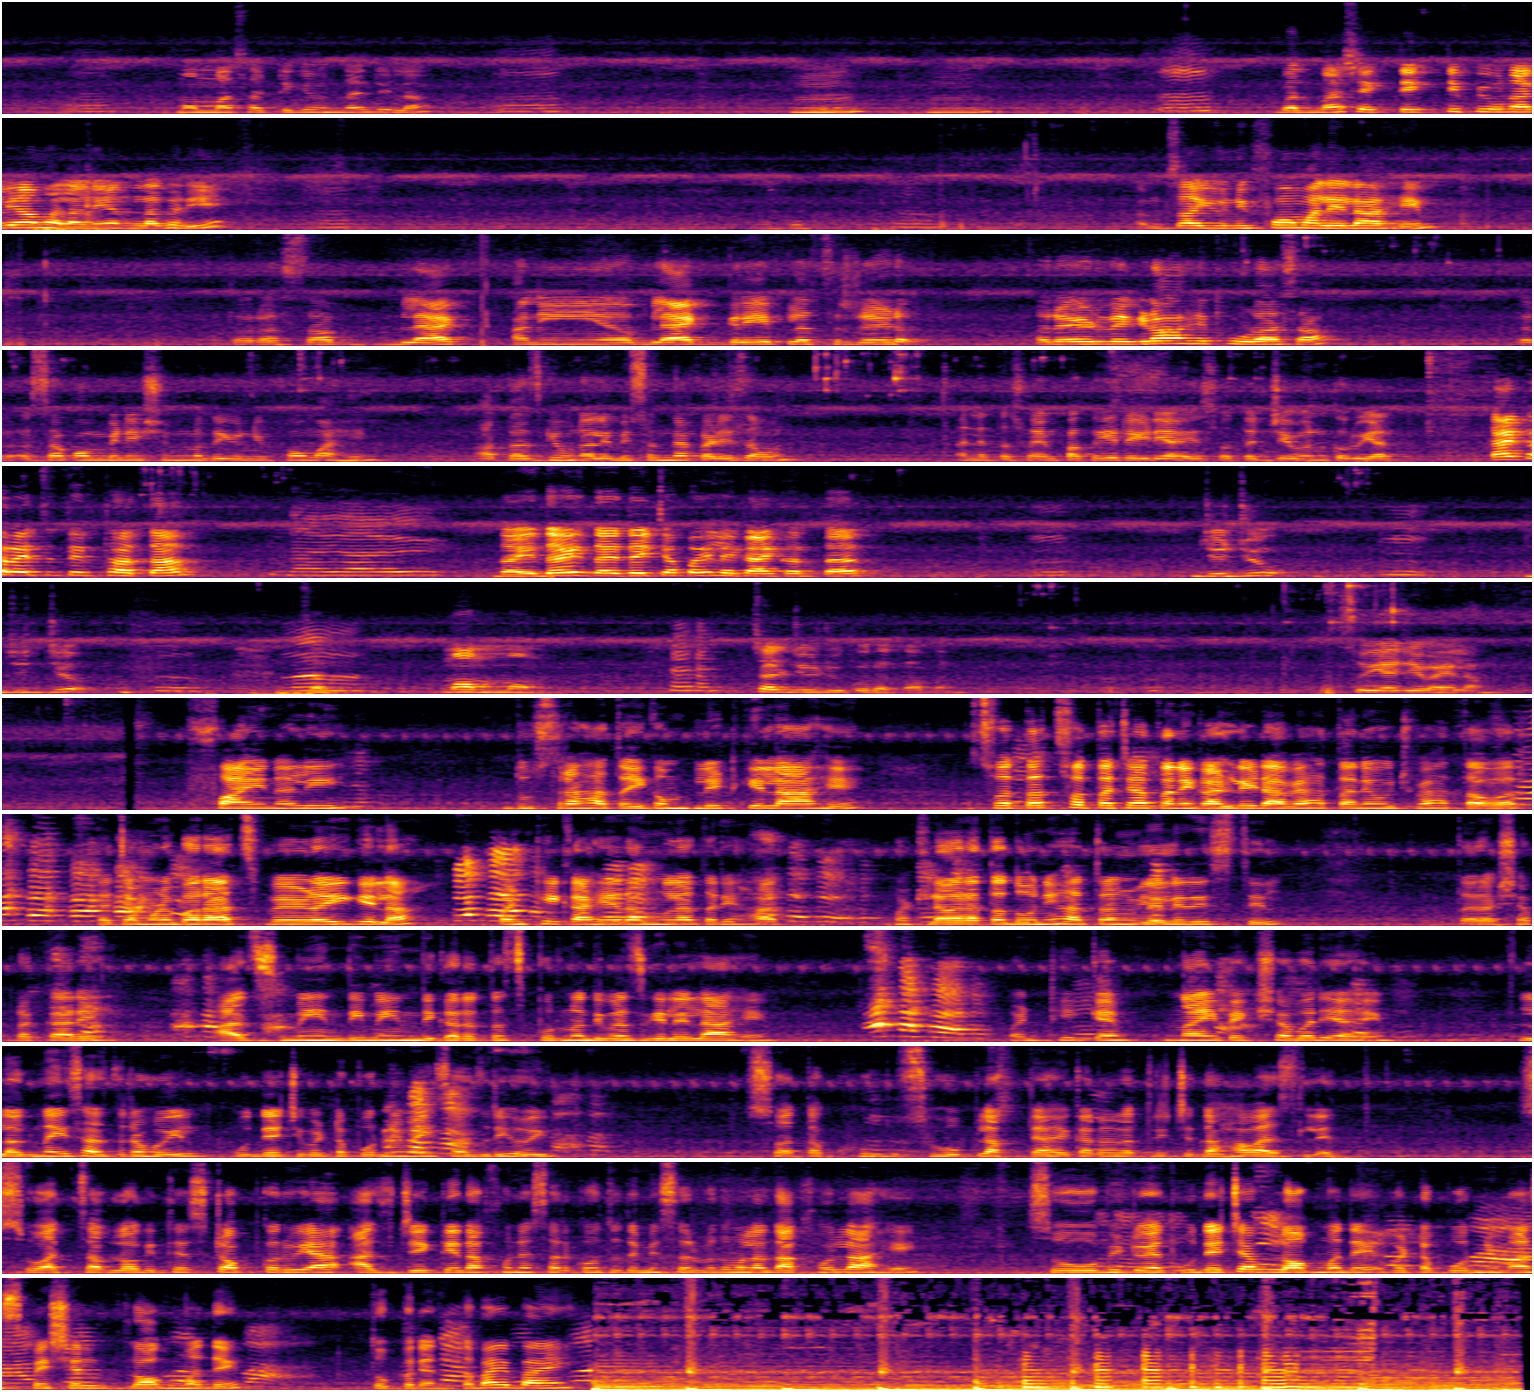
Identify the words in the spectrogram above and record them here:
मम्मासाठी घेऊन नाही दिला? हम्म, हम्म. बदमाश एकटी एकटी पिऊन आली आम्हाला नाही आणला घरी? आमचा युनिफॉर्म आलेला आहे. तर असा ब्लॅक आणि black grey plus red red वेगळा आहे थोडासा. तर असा कॉम्बिनेशनमध्ये युनिफॉर्म आहे. आताच घेऊन आले मी संध्याकाळी जाऊन. आणि आता स्वयंपाकही रेडी आहे स्वतः जेवण करूयात. काय करायचं तीर्थ आता? दाई दाई दाई दाईच्या पहिले काय करतात? जुजू. जुजू. चल. मम. मम चल जुजू करू आता आपण. सुया जेवायला. फायनली दुसरा हातही कंप्लीट केला आहे. स्वतःच स्वतःच्या हाताने काढली डाव्या हाताने उजव्या हातावर. त्याच्यामुळे बराच वेळही गेला. पण ठीक आहे रंगला तरी हात. म्हटल्यावर आता दोन्ही हात रंगलेले दिसतील. तर अशा प्रकारे आज मेहंदी मेहंदी करतच पूर्ण दिवस गेलेला आहे. पण ठीक आहे नाहीपेक्षा बरी आहे. लग्नही साजरं होईल उद्याची वटपौर्णिमाही साजरी होईल. सो आता खूप झोप लागते आहे कारण रात्रीचे दहा वाजलेत. सो आजचा ब्लॉग इथे स्टॉप करूया. आज जे काही दाखवण्यासारखं होतं ते मी सर्व तुम्हाला दाखवलं आहे. सो भेटूयात उद्याच्या ब्लॉगमध्ये वटपौर्णिमा स्पेशल ब्लॉगमध्ये तोपर्यंत बाय बाय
